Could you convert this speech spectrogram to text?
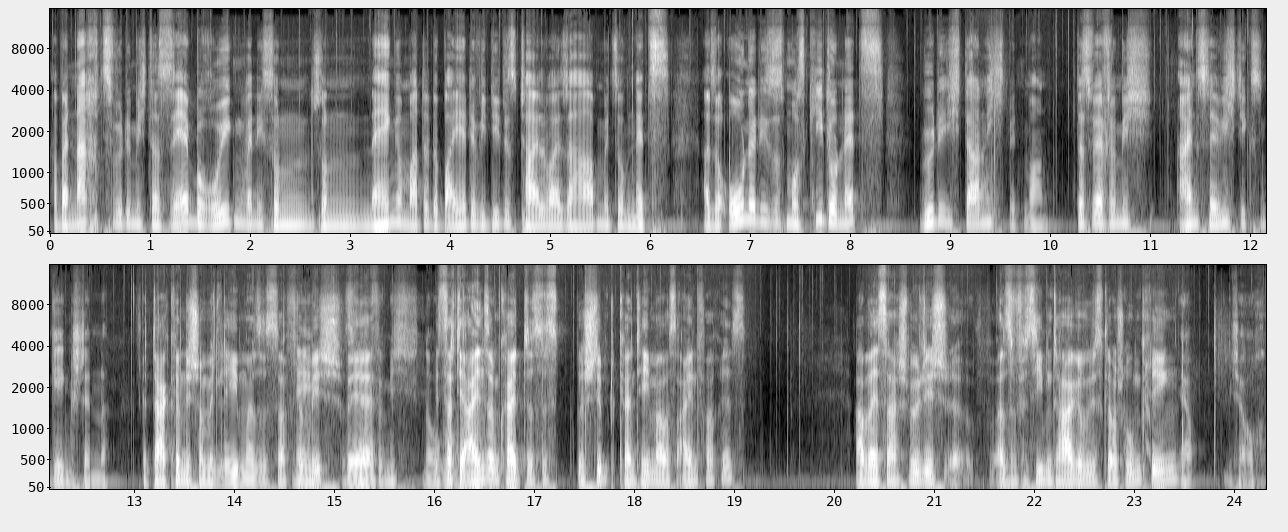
Aber nachts würde mich das sehr beruhigen, wenn ich so, ein, so eine Hängematte dabei hätte, wie die das teilweise haben mit so einem Netz. Also ohne dieses Moskitonetz würde ich da nicht mitmachen. Das wäre für mich eines der wichtigsten Gegenstände. Da könnte ich schon mit leben. Also ich sag für Nee, mich, wär wäre für mich no Ich sag, die Einsamkeit, das ist bestimmt kein Thema, was einfach ist. Aber ich sag, würde ich, äh, also für sieben Tage würde ich es, glaube ich, rumkriegen. Ja, ich auch.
